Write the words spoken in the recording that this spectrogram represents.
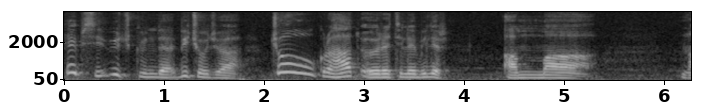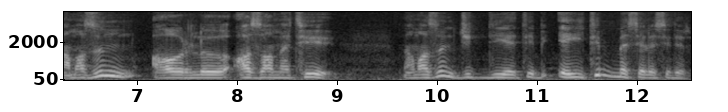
hepsi üç günde bir çocuğa çok rahat öğretilebilir. Ama namazın ağırlığı, azameti, namazın ciddiyeti bir eğitim meselesidir.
